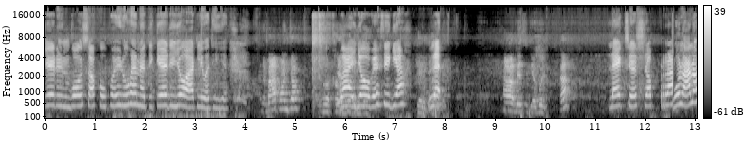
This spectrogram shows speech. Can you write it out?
કેરીનું બહુ સાખું ભર્યું હે ને તે કેરી જો આટલી બધી છે. અને બા પણ જો. ભાઈ જો બેસી ગયા. લે. ખાવા બેસી ગયા બોલ. હા? લાઈક શેર સબસ્ક્રાઇબ બોલ આનો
